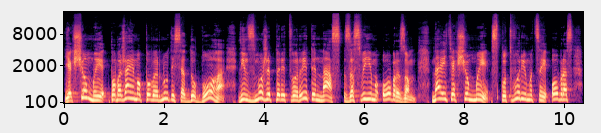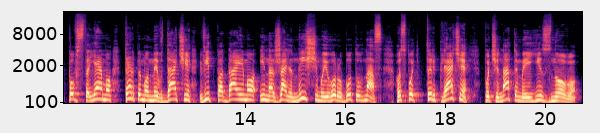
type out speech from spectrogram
Якщо ми побажаємо повернутися до Бога, Він зможе перетворити нас за своїм образом, навіть якщо ми спотворюємо цей образ, повстаємо, терпимо невдачі, відпадаємо і, на жаль, нищимо його роботу в нас. Господь терпляче починатиме її знову.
